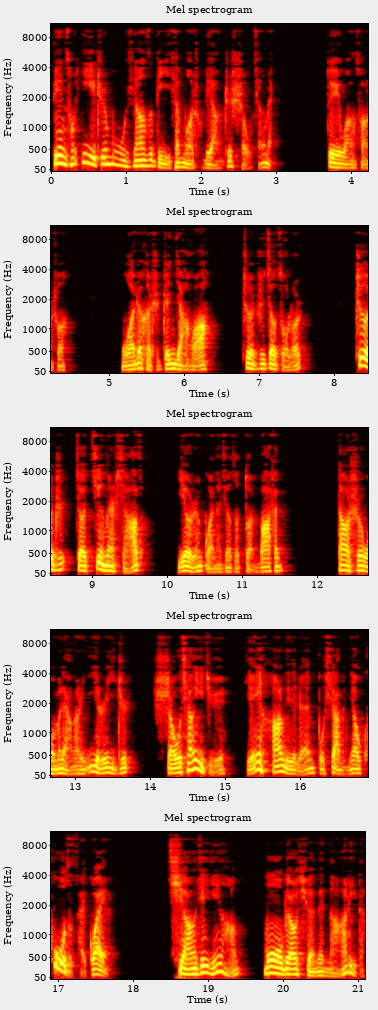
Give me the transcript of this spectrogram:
便从一只木箱子底下摸出两只手枪来，对王爽说：“我这可是真家伙啊！这只叫左轮，这只叫镜面匣子。”也有人管它叫做短八分，到时我们两个人一人一支，手枪一举，银行里的人不吓得尿裤子才怪呢。抢劫银行，目标选在哪里的？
